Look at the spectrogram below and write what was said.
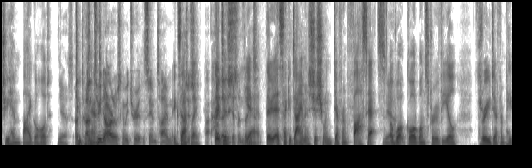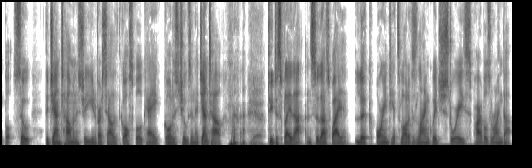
to him by God. Yes, and, and two narratives can be true at the same time. They're Exactly. just uh, They're just different things. yeah. They're, it's like a diamond. It's just showing different facets Yeah. of what God wants to reveal through different people. So the Gentile ministry, universality of the gospel. Okay, God has chosen a Gentile Yeah. to display that, and so that's why Luke orientates a lot of his language, stories, parables around that.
